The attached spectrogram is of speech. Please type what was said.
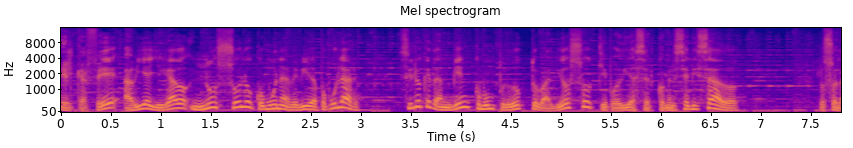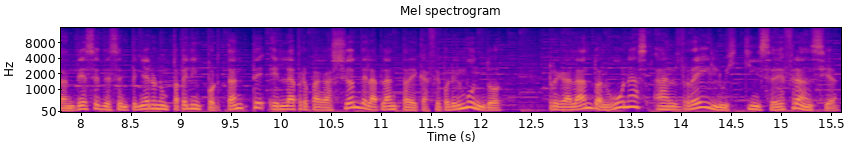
El café había llegado no solo como una bebida popular, sino que también como un producto valioso que podía ser comercializado. Los holandeses desempeñaron un papel importante en la propagación de la planta de café por el mundo, regalando algunas al rey Luis XV de Francia.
